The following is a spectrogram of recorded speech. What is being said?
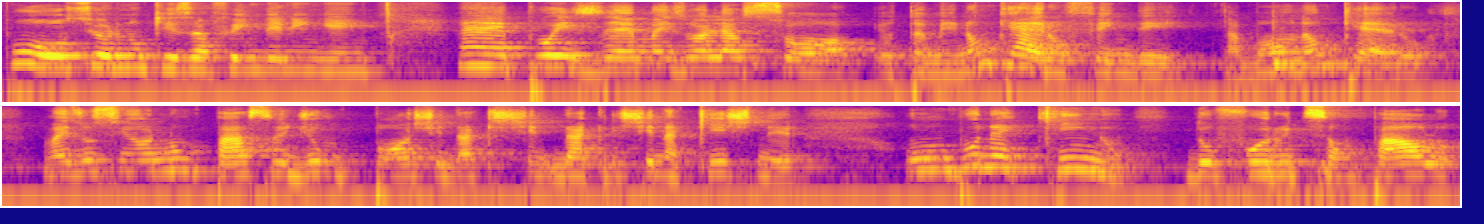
Pô, o senhor não quis ofender ninguém. É, pois é, mas olha só, eu também não quero ofender, tá bom? Não quero. Mas o senhor não passa de um poste da, da Cristina Kirchner, um bonequinho do Foro de São Paulo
